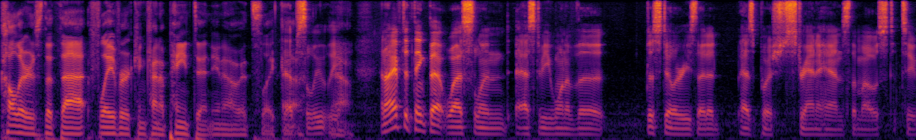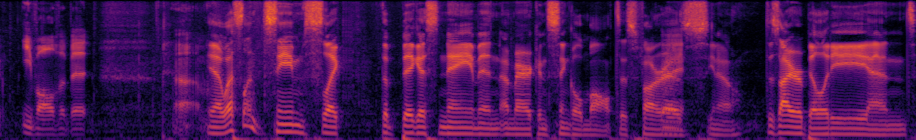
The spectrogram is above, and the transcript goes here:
colors that that flavor can kind of paint in. You know, it's like uh, Absolutely. yeah. And I have to think that Westland has to be one of the distilleries that had, has pushed Stranahan's the most to evolve a bit. Yeah, Westland seems like the biggest name in American single malt as far Right. as, you know, desirability and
